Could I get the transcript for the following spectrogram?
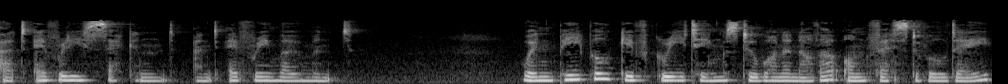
at every second and every moment. When people give greetings to one another on festival day,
